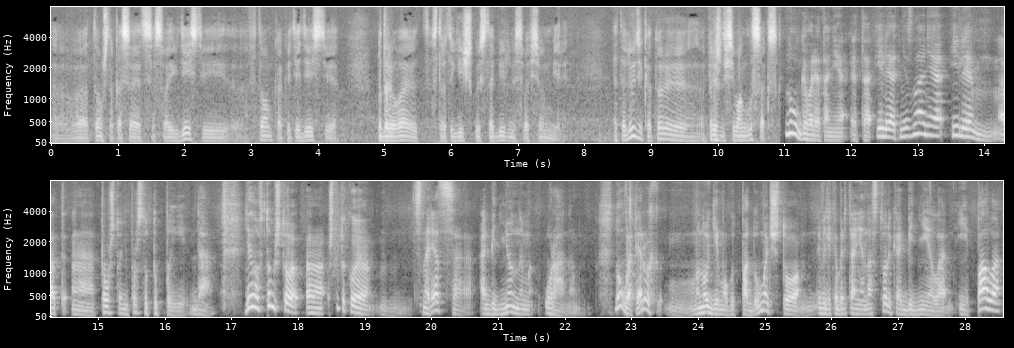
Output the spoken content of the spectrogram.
э, в том, что касается своих действий, в том, как эти действия подрывают стратегическую стабильность во всем мире. Это люди, которые, прежде всего, англосаксы. Ну, говорят они это или от незнания, или от а, того, что они просто тупые, да. Дело в том, что а, что такое снаряд с объединенным ураном? Ну, во-первых, многие могут подумать, что Великобритания настолько обеднела и пала,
